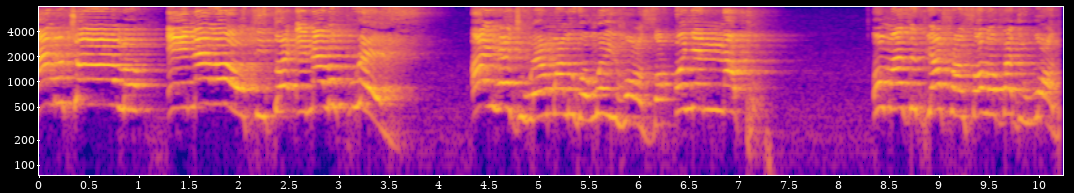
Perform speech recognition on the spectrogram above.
Anụcha ọlụ ịnara otito ịnalụ praise. Ọ ihe ji wee malụgo onwe ihe ọzọ onye nnapụ. Ụmụazị biafrans all over the world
